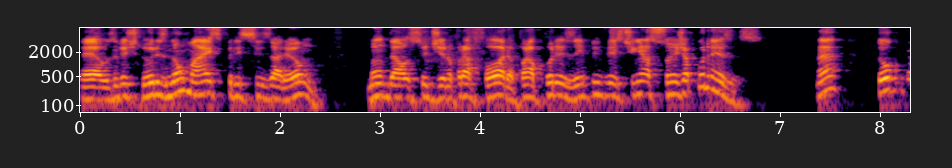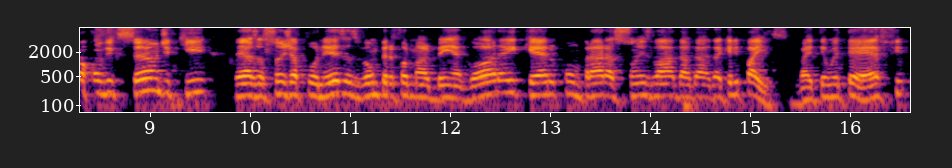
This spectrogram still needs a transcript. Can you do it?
é, os investidores não mais precisarão mandar o seu dinheiro para fora para, por exemplo, investir em ações japonesas. Né? Estou com uma convicção de que é, as ações japonesas vão performar bem agora e quero comprar ações lá da, da, daquele país. Vai ter um ETF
